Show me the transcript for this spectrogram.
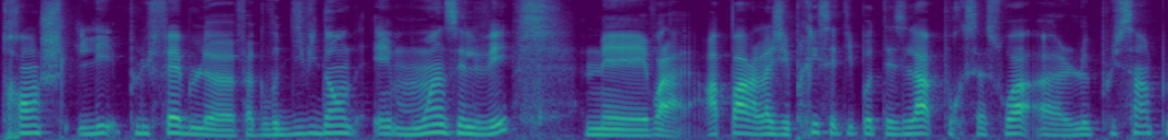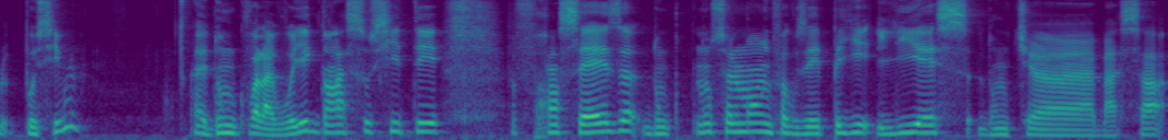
tranches les plus faibles, euh, enfin que votre dividende est moins élevé. Mais voilà, à part là, j'ai pris cette hypothèse-là pour que ça soit le plus simple possible. Donc voilà, vous voyez que dans la société française, non seulement une fois que vous avez payé l'IS, donc bah ça,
